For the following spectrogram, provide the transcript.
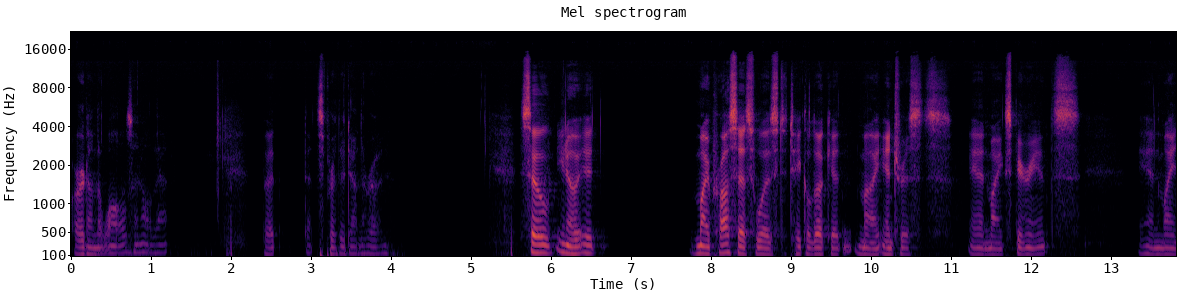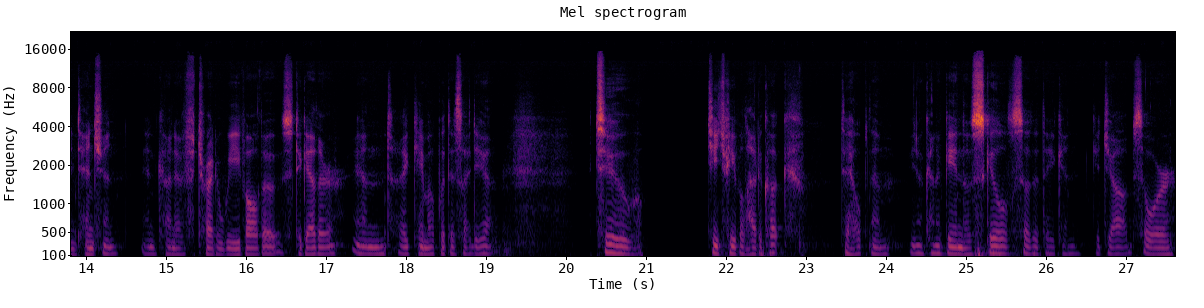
art on the walls and all that. But that's further down the road. So, you know, it my process was to take a look at my interests and my experience and my intention and kind of try to weave all those together. And I came up with this idea to teach people how to cook, to help them, you know, kind of gain those skills so that they can get jobs. Or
